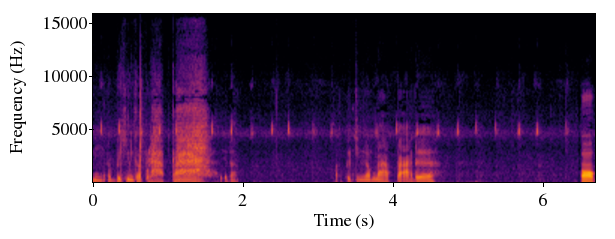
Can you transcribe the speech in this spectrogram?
นี่เอาไปกินกับลาบปลาเดี๋ยวดอกเอาไปกินกับลาบปลาเด้อออก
